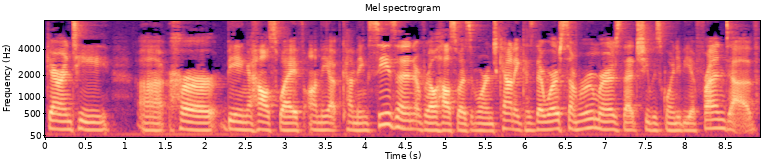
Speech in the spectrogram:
guarantee uh, her being a housewife on the upcoming season of Real Housewives of Orange County because there were some rumors that she was going to be a friend of.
